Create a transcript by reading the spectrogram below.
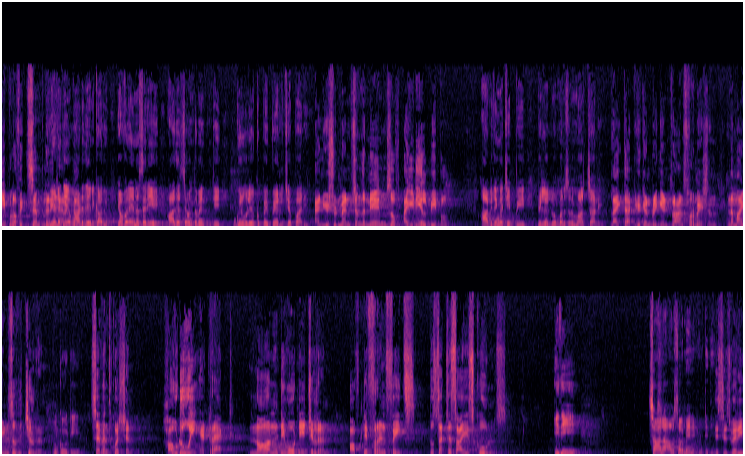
people of exemplary వీళ్ళదే character. వాళ్ళదే అని కాదు ఎవరైనా సరే ఆదర్శవంతమైనటువంటి గురువుల యొక్క పే- పేర్లు చెప్పాలి And you should mention the names of ideal people. ఆ విధంగా చెప్పి పిల్లల్లో మనసును మార్చాలి Like that, you can bring in transformation in the minds of the children. ఇంకోటి Seventh question How do we attract non devotee children of different faiths to Satyasai schools? ఇది చాలా అవసరమైనటువంటిది This is very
